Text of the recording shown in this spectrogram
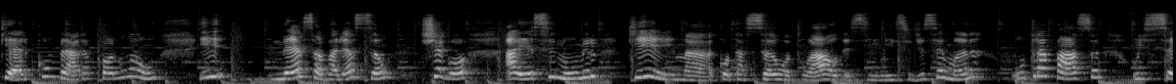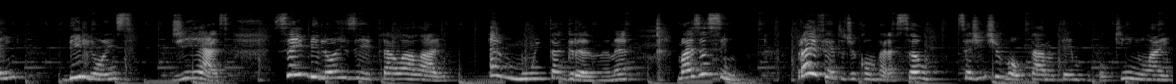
quer comprar a Fórmula 1 e nessa avaliação chegou a esse número que na cotação atual desse início de semana ultrapassa os 100 bilhões de reais. 100 bilhões e tralalai é muita grana, né? Mas assim, para efeito de comparação, se a gente voltar no tempo um pouquinho, lá em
